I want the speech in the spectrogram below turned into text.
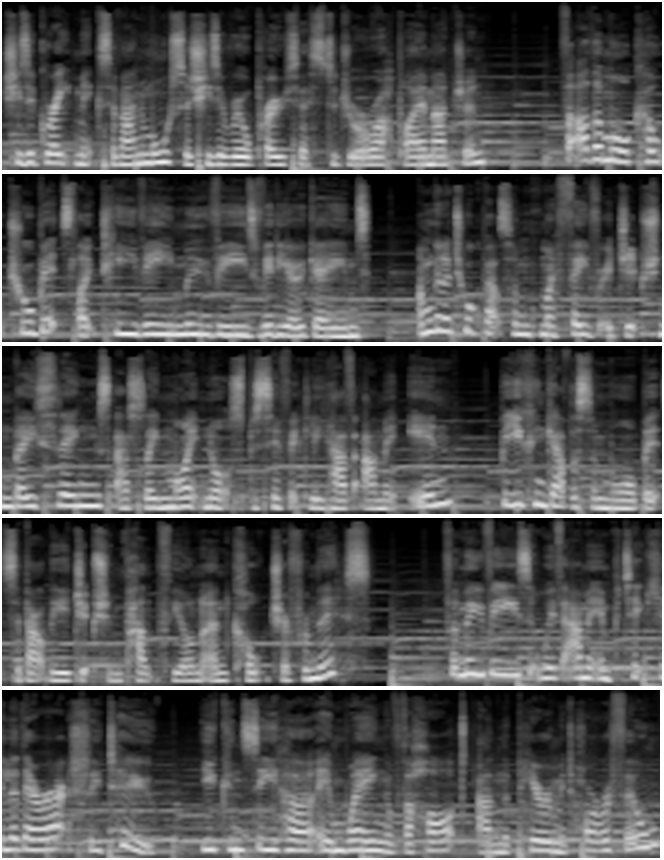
She's a great mix of animals, so she's a real process to draw up, I imagine. For other more cultural bits like TV, movies, video games, I'm going to talk about some of my favourite Egyptian based things, as they might not specifically have Ammit in, but you can gather some more bits about the Egyptian pantheon and culture from this. For movies, with Ammit in particular, there are actually two. You can see her in Weighing of the Heart and the Pyramid horror film.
